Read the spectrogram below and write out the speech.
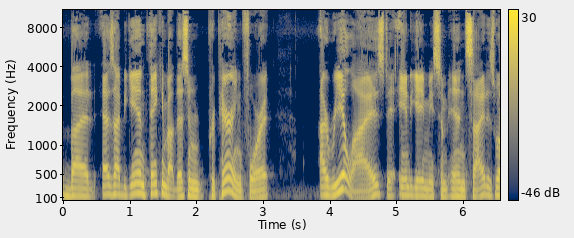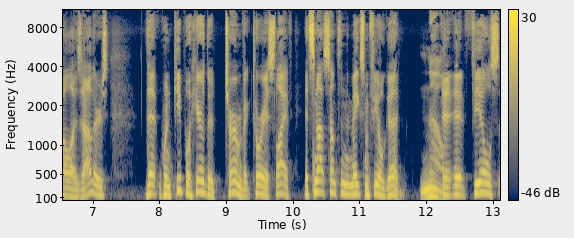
But as I began thinking about this and preparing for it, I realized, Andy gave me some insight as well as others, that when people hear the term victorious life, it's not something that makes them feel good. No. It, it feels,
